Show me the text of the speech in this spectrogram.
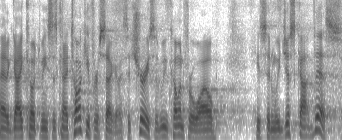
I had a guy come up to me. He says, Can I talk to you for a second? I said, Sure. He said, We've been coming for a while. He said, We just got this.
